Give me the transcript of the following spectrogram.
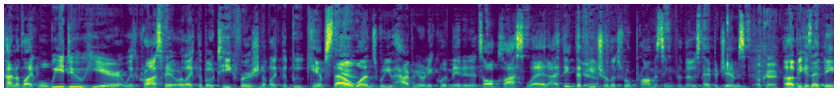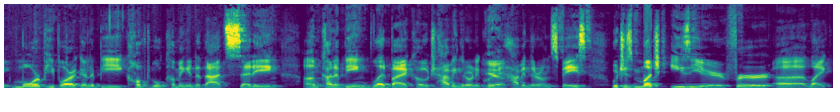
kind of like what we do here with CrossFit, or like the boutique version of like the boot camp style Yeah. ones where you have your own equipment and it's all class led. I think the Yeah. future looks real promising for those type of gyms. Okay. uh, because I think more people are going to be comfortable coming into that setting. Um, kind of being led by a coach, having their own equipment, Yeah. having their own space, which is much easier for uh, like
